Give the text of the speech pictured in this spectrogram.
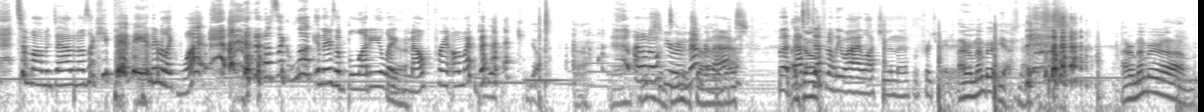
to mom and dad, and I was like, he bit me, and they were like, what? and I was like, look, and there's a bloody like mouth print on my back. Yep. Uh, yeah. I don't I'm know if you remember child, I that. guess. But that's don't- definitely why I locked you in the refrigerator. I remember, yeah. no. I remember. Um,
